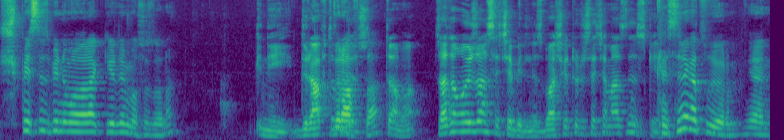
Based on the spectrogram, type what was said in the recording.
şüphesiz bir numara olarak girdi mi o sezona? Neyi? Draft'ı diyorsun? Tamam. Zaten o yüzden seçebildiniz. Başka türlü seçemezdiniz ki. Kesinlikle katılıyorum. Yani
